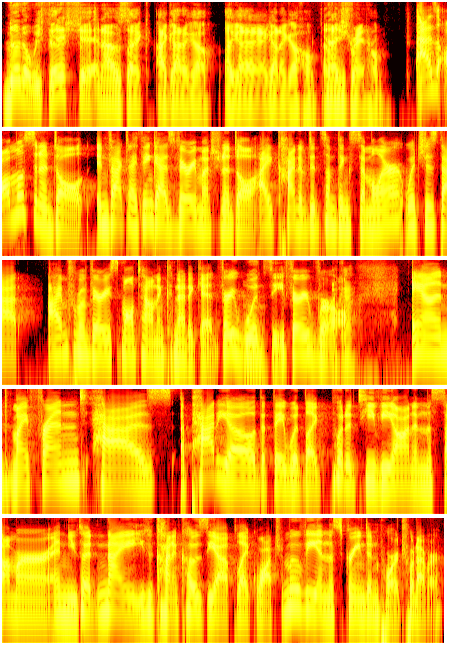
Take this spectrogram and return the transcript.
No, no, we finished it, and I was like, I gotta go. I got, I gotta go home, and I just ran home. as almost an adult, in fact, I think as very much an adult, I kind of did something similar, which is that I'm from a very small town in Connecticut, very mm. woodsy, very rural. Okay. And my friend has a patio that they would like put a TV on in the summer, and you could at night you could kind of cozy up, like watch a movie in the screened in porch, whatever.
